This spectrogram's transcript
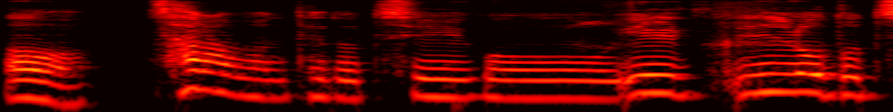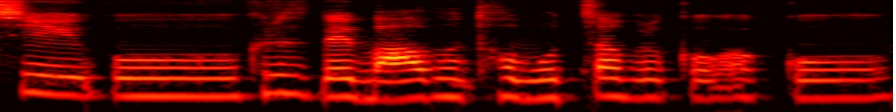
어, 사람한테도 치이고, 일, 일로도 치이고, 그래서 내 마음은 더 못 잡을 것 같고,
